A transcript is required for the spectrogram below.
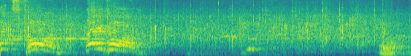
it's Tord. Hey, Tord. Uh,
